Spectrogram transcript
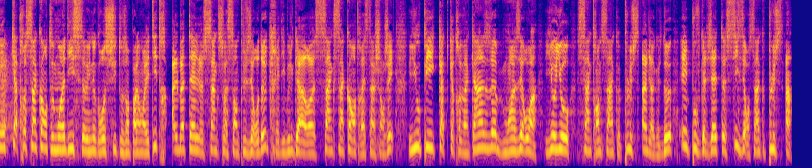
4,50 moins 10, une grosse chute, nous en parlons dans les titres. Albatel 5,60 plus 0,2, Crédit Bulgare 5,50 reste inchangé. Youpi 4,95 moins 0,1, Yo-Yo 5,35 plus 1,2 et Pouf Gadget 6,05 plus 1.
